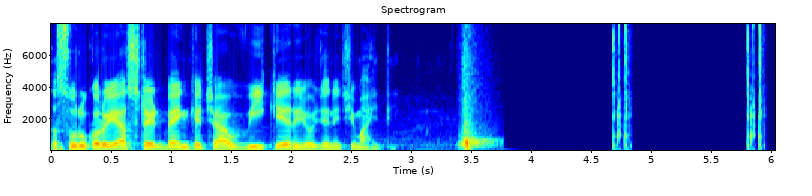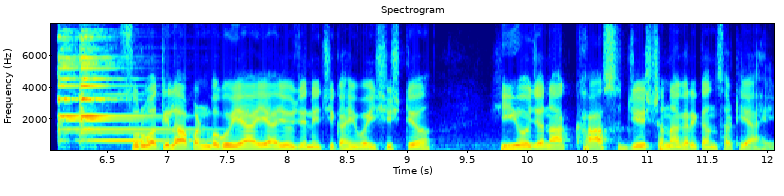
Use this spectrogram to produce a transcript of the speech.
तर सुरू करूया स्टेट बँकेच्या वी केअर योजनेची माहिती. सुरुवातीला आपण बघूया या योजनेची काही वैशिष्ट्य. ही योजना खास ज्येष्ठ नागरिकांसाठी आहे.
